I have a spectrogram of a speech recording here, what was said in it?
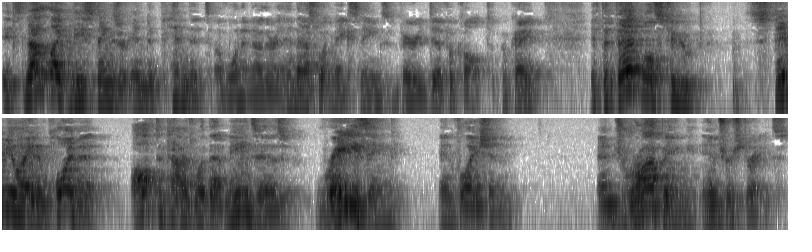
it's not like these things are independent of one another, and that's what makes things very difficult, okay? If the Fed wants to stimulate employment, oftentimes what that means is raising inflation and dropping interest rates.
